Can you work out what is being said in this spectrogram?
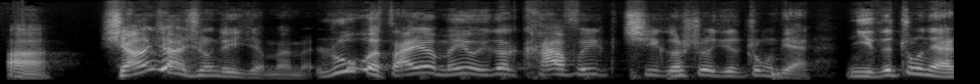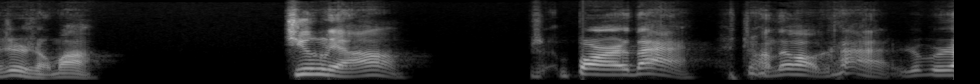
啊，想想兄弟姐妹们，如果咱要没有一个咖啡七个设计的重点，你的重点是什么？精良。包二代长得好看是不是？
